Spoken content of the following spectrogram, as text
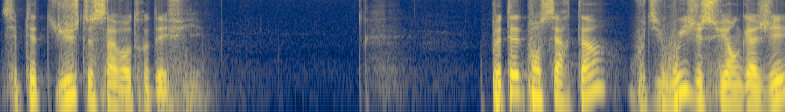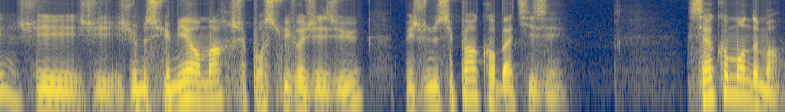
c'est peut-être juste ça votre défi. Peut-être pour certains, vous dites oui, je suis engagé, je me suis mis en marche pour suivre Jésus, mais je ne suis pas encore baptisé. C'est un commandement,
